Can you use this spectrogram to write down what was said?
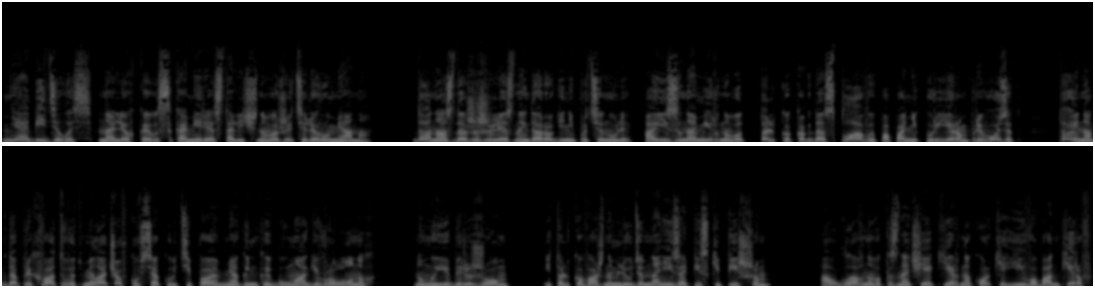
Не обиделась на легкое высокомерие столичного жителя Румяна. Да нас даже железные дороги не протянули, а из иномирного, только когда сплавы папа курьером привозят, то иногда прихватывают мелочевку всякую, типа мягонькой бумаги в рулонах, но мы ее бережем, и только важным людям на ней записки пишем. А у главного казначея Кьерна Корки и его банкиров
